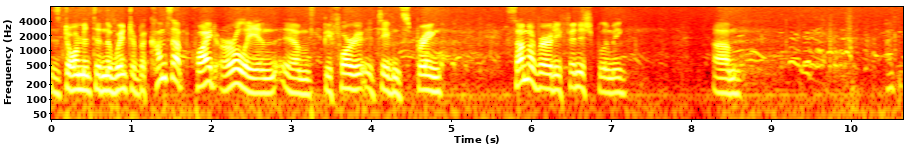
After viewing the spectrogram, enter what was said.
is dormant in the winter, but comes up quite early and um, before it's even spring. Some have already finished blooming. Um, I'm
